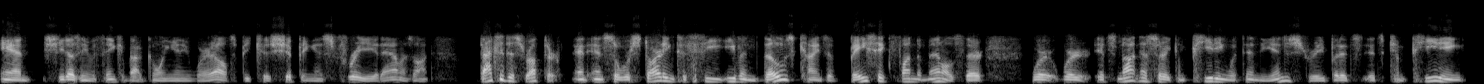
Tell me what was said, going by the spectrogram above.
And she doesn't even think about going anywhere else because shipping is free at Amazon that's a disruptor. And, and so we're starting to see even those kinds of basic fundamentals there where, where it's not necessarily competing within the industry, but it's, it's competing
